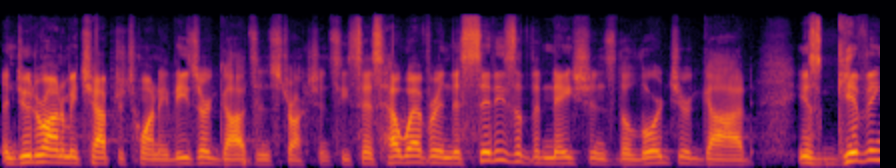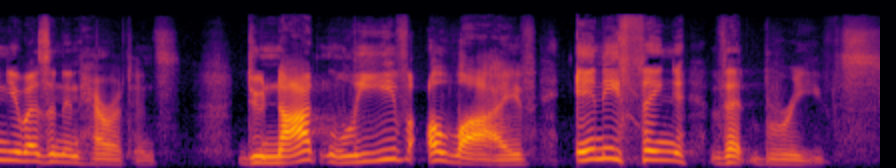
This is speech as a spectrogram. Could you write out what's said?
In Deuteronomy chapter 20, these are God's instructions. He says, However, in the cities of the nations, the Lord your God is giving you as an inheritance. Do not leave alive anything that breathes,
